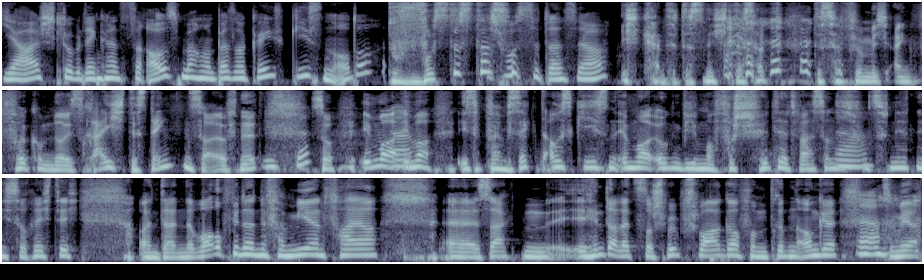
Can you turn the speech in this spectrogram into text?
Ja, ich glaube, den kannst du rausmachen und besser gieß- gießen, oder? Du wusstest das? Ich wusste das, ja. Ich kannte das nicht. Das hat, das hat für mich ein vollkommen neues Reich des Denkens eröffnet. Siehste? So immer, Ja. immer, ist beim Sekt ausgießen immer irgendwie mal verschüttet was und es Ja. funktioniert nicht so richtig. Und dann war auch wieder eine Familienfeier, äh, sagt ein hinterletzter Schwibschwager vom dritten Onkel Ja. zu mir,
